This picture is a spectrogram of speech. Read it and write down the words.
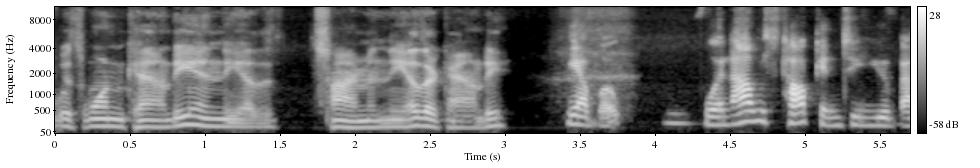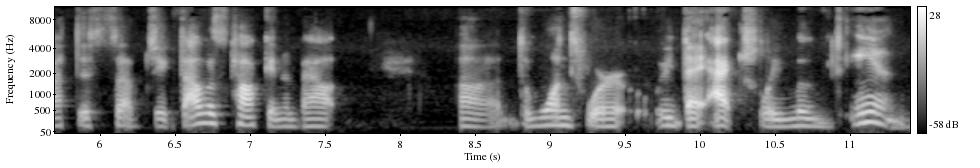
with one county and the other time in the other county. yeah, but when I was talking to you about this subject, I was talking about uh, the ones where they actually moved in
